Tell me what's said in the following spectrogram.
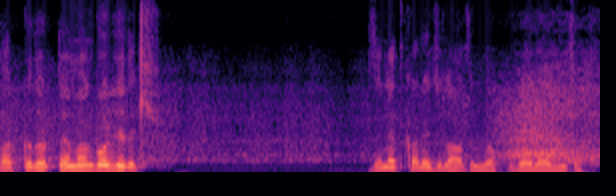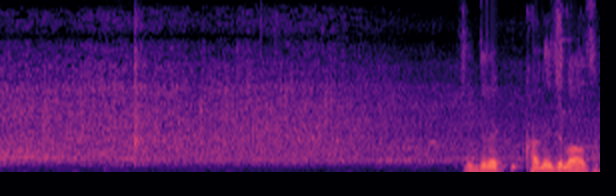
Dakika 4'te hemen gol yedik. Bize net kaleci lazım. Yok bu böyle olmayacak. Bize direkt kaleci lazım.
